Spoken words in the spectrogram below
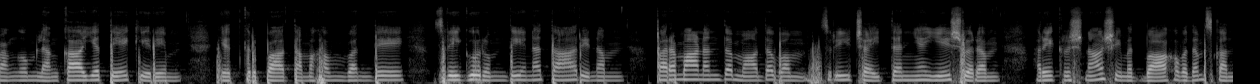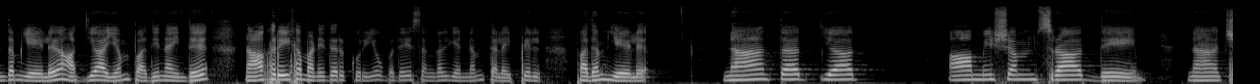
பங்கும் லங்காய தே கிரிம் யத்கிருபா தமகம் வந்தே ஸ்ரீகுரும் தீனதாரிணம் பரமானந்த மாதவம் ஸ்ரீ சைத்தன்ய ஈஸ்வரம். ஹரே கிருஷ்ணா ஸ்ரீமத் பாகவதம் ஸ்கந்தம் ஏழு அத்தியாயம் பதினைந்து. நாகரீக மனிதருக்குரிய உபதேசங்கள் என்னும் தலைப்பில் பதம் ஏழு. ந தத்யாத் ஆமிஷம் ஸ்ராத்தே. நாச்ச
